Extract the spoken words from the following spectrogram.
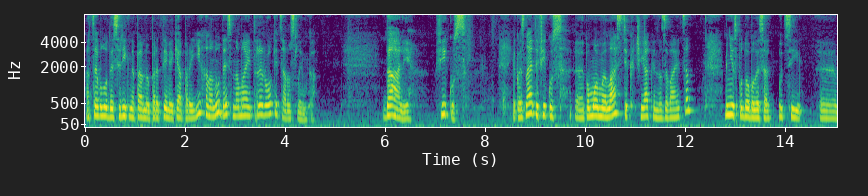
А це було десь рік, напевно, перед тим, як я переїхала. Ну, десь вона має 3 роки, ця рослинка. Далі, фікус. Як ви знаєте, фікус, е, по-моєму, еластик, чи як він називається. Мені сподобалися оці е,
